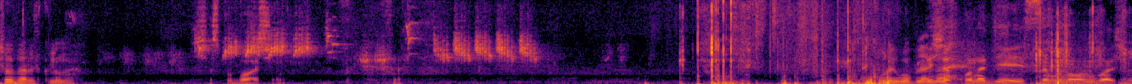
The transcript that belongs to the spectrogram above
Що зараз клюне? Щас побачимо. Ти блядь, щас понадієшся, воно он бачу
